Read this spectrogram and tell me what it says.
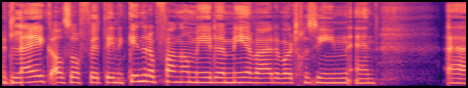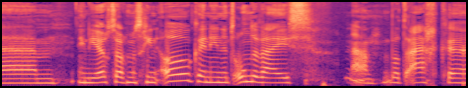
het lijkt alsof het in de kinderopvang al meer de meerwaarde wordt gezien. En um, in de jeugdzorg misschien ook. En in het onderwijs, nou, wat eigenlijk uh,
